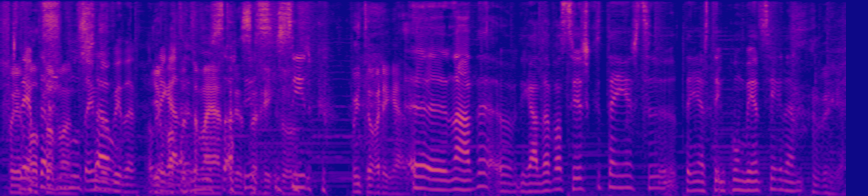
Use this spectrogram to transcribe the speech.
Foi a volta ao mundo. Sem dúvida. Obrigada. E a volta também à Teresa Rico. Circo. Muito obrigado. Uh, nada, obrigado a vocês que têm, este, têm esta incumbência grande. obrigado.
